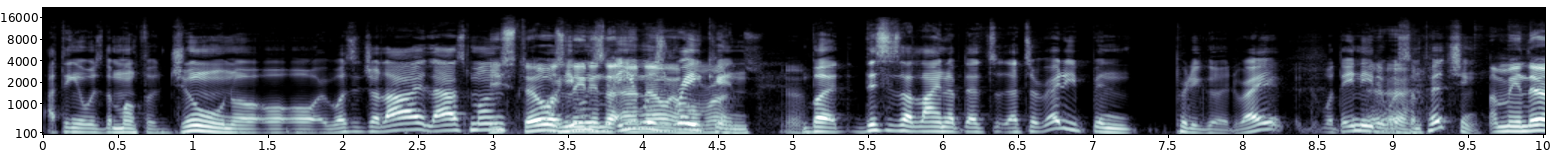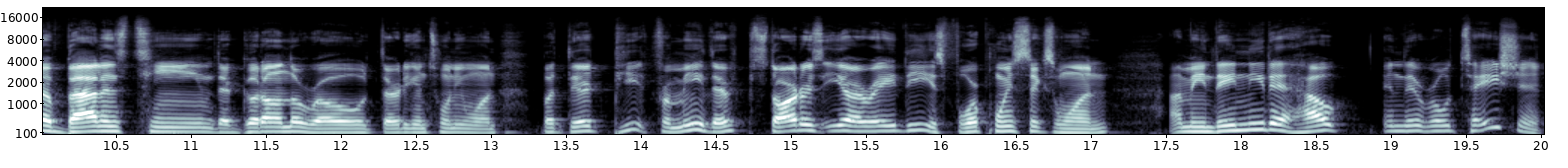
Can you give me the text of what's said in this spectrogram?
I think it was the month of June or, or, or was it July last month? He still was he leading was, the he NL was raking. yeah. But this is a lineup that's that's already been pretty good, right? What they needed was some pitching. I mean, they're a balanced team. They're good on the road, thirty and twenty-one. But their for me, their starters ERAD is four point six one. I mean, they needed help in their rotation.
